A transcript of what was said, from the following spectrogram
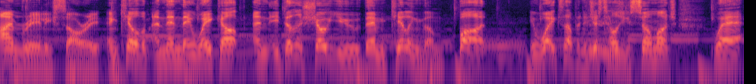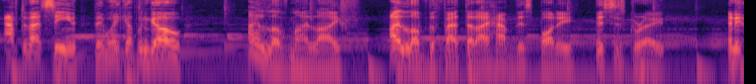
I'm really sorry, and kill them. And then they wake up, and it doesn't show you them killing them, but it wakes up and it just tells you so much. Where after that scene, they wake up and go, I love my life. I love the fact that I have this body. This is great. And it,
